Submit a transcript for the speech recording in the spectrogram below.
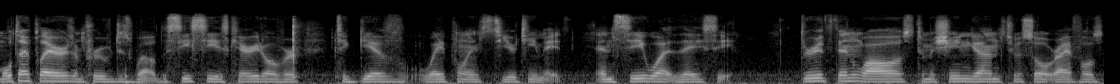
Multiplayer is improved as well. The CC is carried over to give waypoints to your teammates and see what they see. Through thin walls to machine guns to assault rifles,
